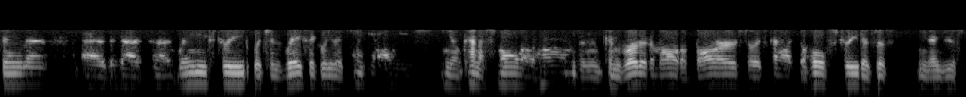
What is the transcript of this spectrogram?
famous. Uh, they got uh, Rainy Street, which is basically they've taken all these you know kind of smaller homes and converted them all to bars. So it's kind of like the whole street is just you know you're just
